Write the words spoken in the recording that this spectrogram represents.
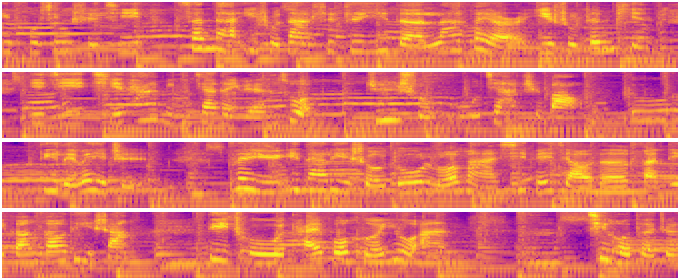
艺复兴时期三大艺术大师之一的拉斐尔艺术珍品以及其他名家的原作，均属无价之宝。地理位置位于意大利首都罗马西北角的梵蒂冈高地上，地处台伯河右岸。气候特征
